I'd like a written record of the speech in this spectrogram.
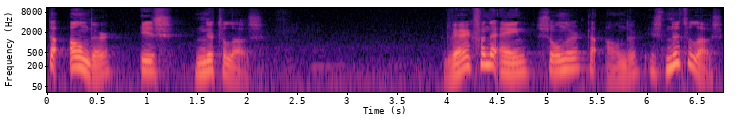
de ander is nutteloos. Het werk van de een zonder de ander is nutteloos.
